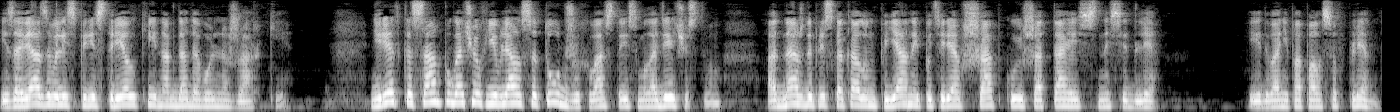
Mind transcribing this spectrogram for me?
и завязывались перестрелки, иногда довольно жаркие. Нередко сам Пугачев являлся тут же, хвастаясь молодечеством. Однажды прискакал он пьяный, потеряв шапку и шатаясь на седле. И едва не попался в плен.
